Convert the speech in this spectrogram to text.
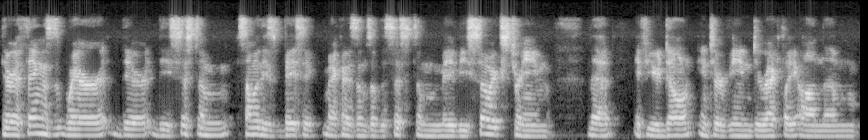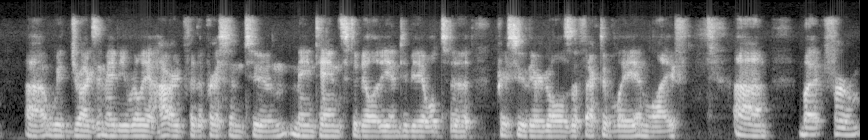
there are things where there the system, some of these basic mechanisms of the system may be so extreme that if you don't intervene directly on them uh, with drugs, it may be really hard for the person to maintain stability and to be able to pursue their goals effectively in life. Um, but for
